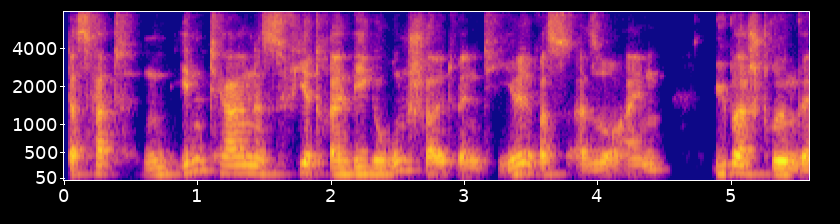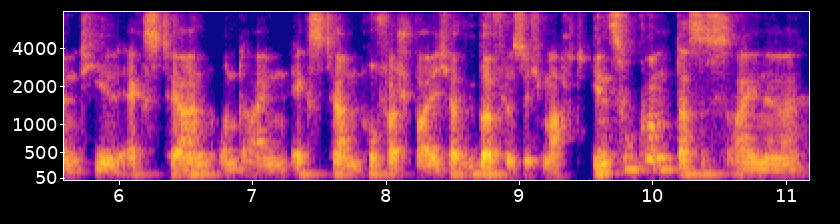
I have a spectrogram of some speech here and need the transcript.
Das hat ein internes 4-3-Wege-Umschaltventil, was also ein Überströmventil extern und einen externen Pufferspeicher überflüssig macht. Hinzu kommt, dass es eine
